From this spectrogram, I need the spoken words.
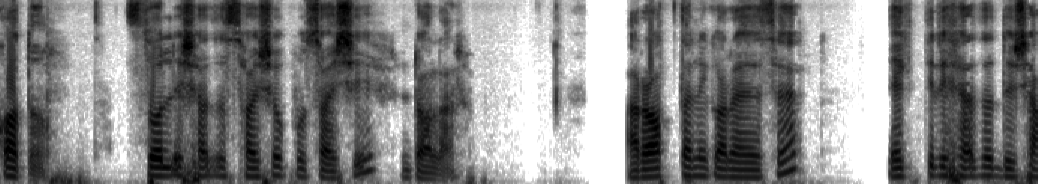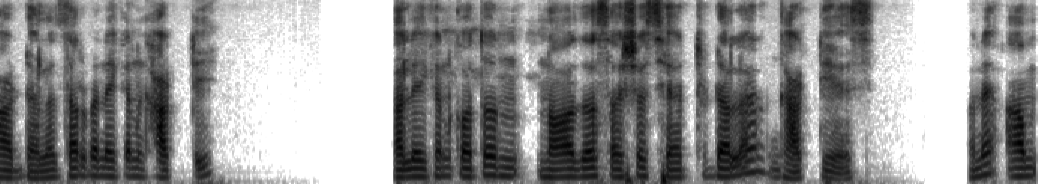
কত? চল্লিশ হাজার ছয়শো পঁচাশি ডলার। আর রপ্তানি করা হয়েছে একত্রিশ হাজার দুশো আট ডলার। তার মানে এখানে ঘাটতি। তাহলে এখানে কত? ন হাজার ছয়শো ছিয়াত্তর ডলার ঘাটতি হয়েছে। মানে আম-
